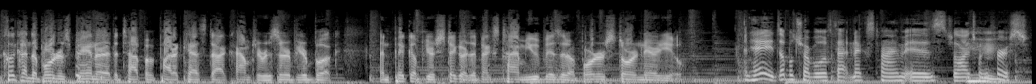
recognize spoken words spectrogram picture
Click on the Borders banner at the top of Pottercast.com to reserve your book and pick up your sticker the next time you visit a Borders store near you. and hey, double trouble if that next time is July hmm. twenty first.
